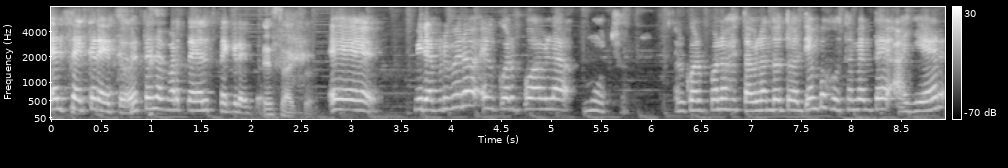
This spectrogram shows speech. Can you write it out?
El secreto, esta es la parte del secreto. Exacto. Eh, mira, primero el cuerpo habla mucho. El cuerpo nos está hablando todo el tiempo. Justamente ayer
